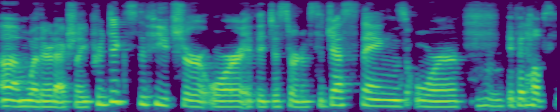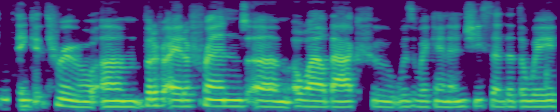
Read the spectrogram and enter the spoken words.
um, whether it actually predicts the future or if it just sort of suggests things or mhm. if it helps you think it through. Um, but if I had a friend um, a while back who was Wiccan, and she said that the way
